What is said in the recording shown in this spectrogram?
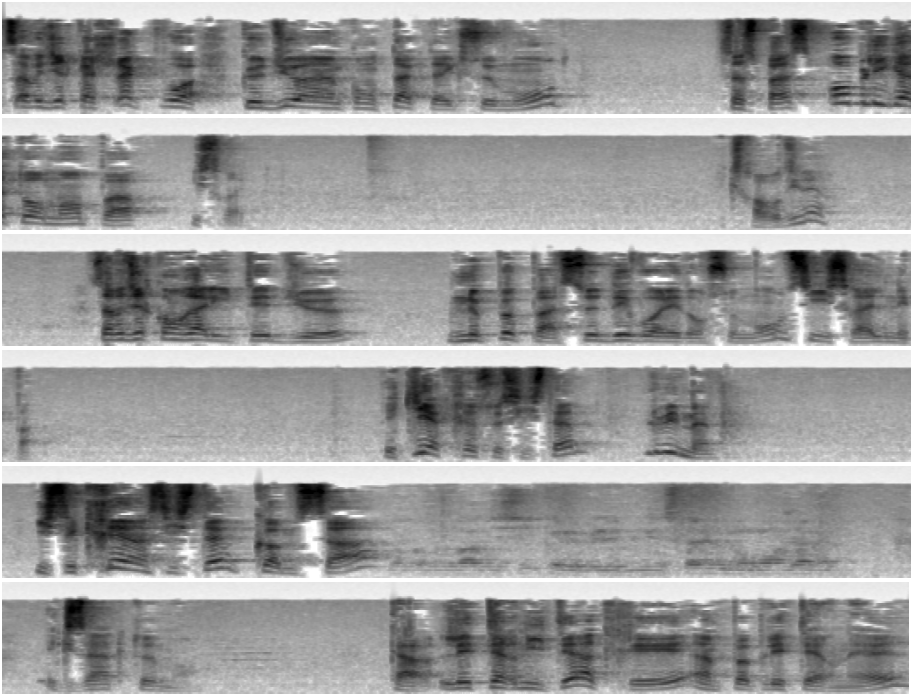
Ça veut dire qu'à chaque fois que Dieu a un contact avec ce monde, ça se passe obligatoirement par Israël. Extraordinaire. Ça veut dire qu'en réalité, Dieu ne peut pas se dévoiler dans ce monde si Israël n'est pas. Et qui a créé ce système Lui-même. Il s'est créé un système comme ça, Donc on peut voir d'ici que les Israël ne mourront jamais. exactement. Car l'éternité a créé un peuple éternel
